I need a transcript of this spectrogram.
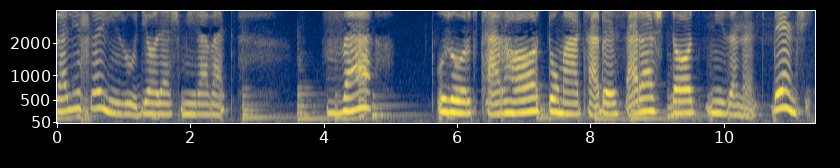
ولی خیلی زود یادش می رود و بزرگترها دو مرتبه سرش داد می‌زنند. بنشین.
